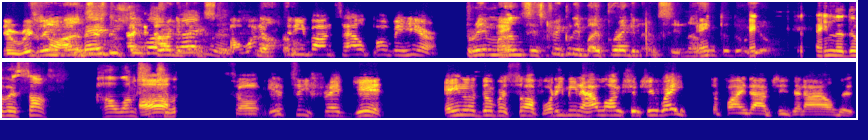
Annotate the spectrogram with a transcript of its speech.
the original. Maybe she was pregnant. But what No. if three months help over here? Three months is strictly by pregnancy, nothing to do with you. Ein ledover sof. How long should Oh. you wait? So it's Itzi Fred Gid. Ain't Ladover Sof. What do you mean? How long should she wait to find out she's an islandess?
